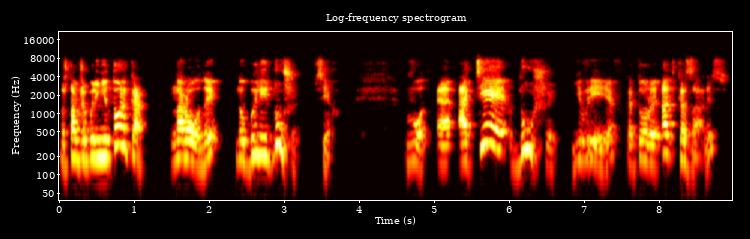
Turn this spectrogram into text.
потому что там же были не только народы, но были и души всех. Вот. Э, а те души евреев, которые отказались,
